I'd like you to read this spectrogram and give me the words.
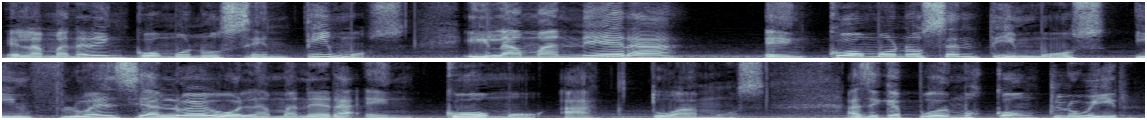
en la manera en cómo nos sentimos y la manera en cómo nos sentimos influencia luego la manera en cómo actuamos. Así que podemos concluir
